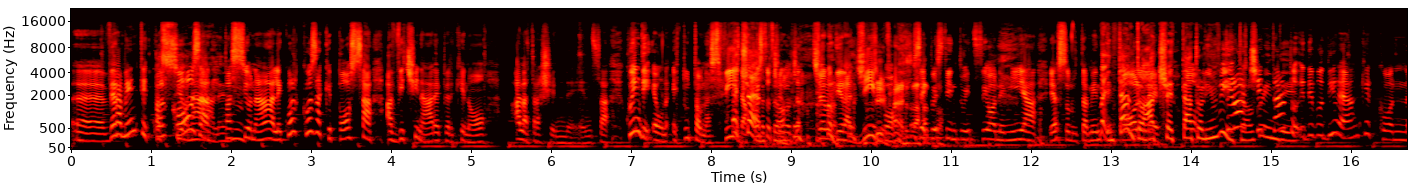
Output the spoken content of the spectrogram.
eh, veramente qualcosa passionale. passionale, mm. qualcosa che possa avvicinare, perché no, alla trascendenza. Quindi è, un, è, tutta una sfida, eh certo. questo ce lo, ce lo dirà Gipo, sì, esatto. se questa intuizione mia è assolutamente Beh, intanto folle. ha accettato oh, l'invito. Però ha accettato quindi... e devo dire anche con...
